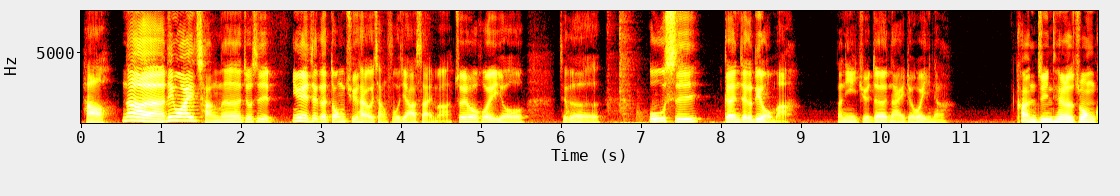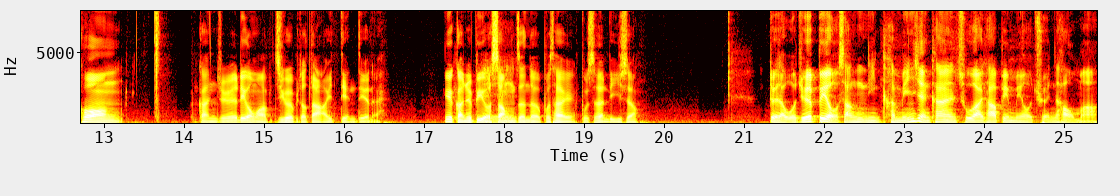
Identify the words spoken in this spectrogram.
好，那另外一场呢，就是因为这个东区还有一场附加赛嘛，最后会有这个巫师跟这个六马，那你觉得哪一队会赢啊？看今天的状况，感觉六马机会比较大一点点呢，因为感觉必有伤真的不太、欸、不是很理想。对了，我觉得贝尔伤，你很明显看得出来他并没有全好嘛。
